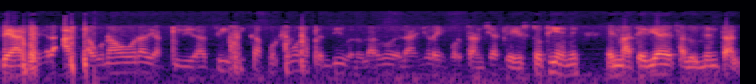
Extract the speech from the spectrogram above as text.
de hacer hasta una hora de actividad física porque hemos aprendido a lo largo del año la importancia que esto tiene en materia de salud mental.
